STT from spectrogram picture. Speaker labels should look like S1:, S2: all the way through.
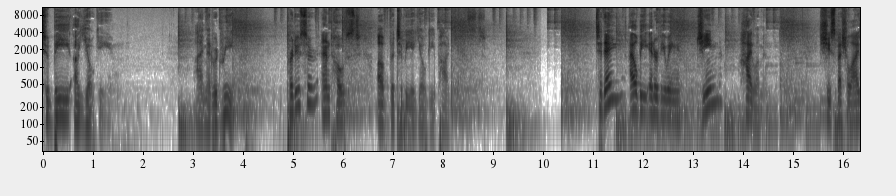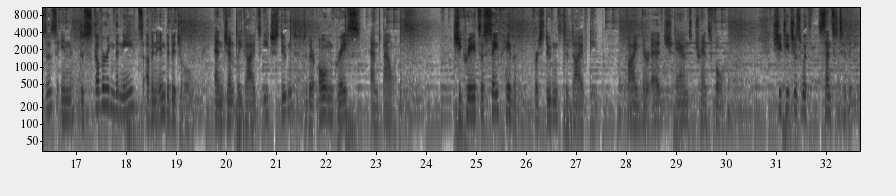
S1: To Be a Yogi. I'm Edward Reed, producer and host of the To Be a Yogi podcast. Today, I'll be interviewing Jeanne Heilemann. She specializes in discovering the needs of an individual and gently guides each student to their own grace and balance. She creates a safe haven for students to dive deep, find their edge, and transform. She teaches with sensitivity,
